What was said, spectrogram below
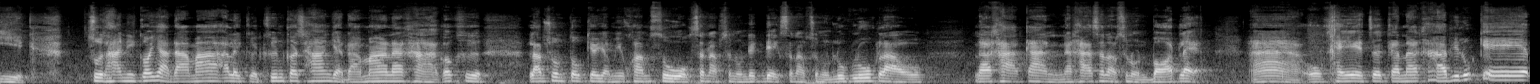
อีก สุดท้ายนี้ก็อย่าดราม่าอะไรเกิดขึ้นก็ช่างอย่าดราม่านะคะก็คือ รับชมโตเกียวอย่างมีความสุขสนับสนุนเด็ก ๆ สนับสนุนลูกๆเรานะคะกันนะคะ สนับสนุนบอสแหละ อ่า โอเค เจอกันนะคะ พี่ลูกเกด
